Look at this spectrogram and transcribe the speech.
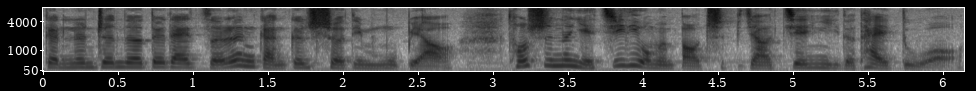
更认真的对待责任感，跟设定目标，同时呢，也激励我们保持比较坚毅的态度哦。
